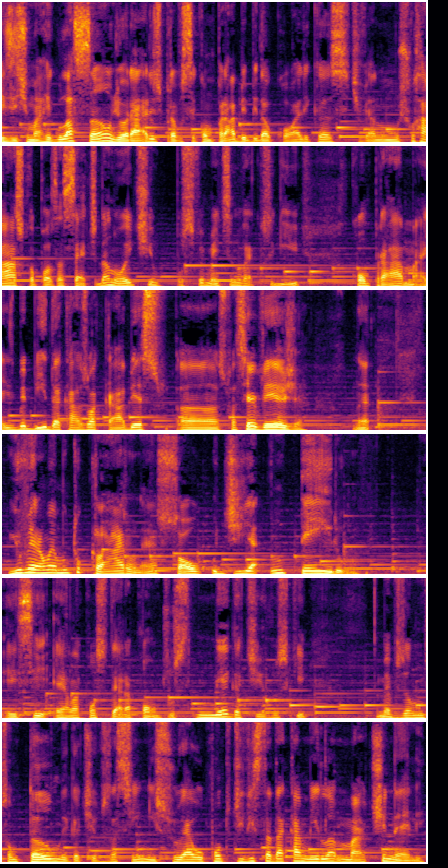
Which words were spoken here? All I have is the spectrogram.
existe uma regulação de horários para você comprar bebida alcoólica. Se tiver num churrasco após as 7 da noite, possivelmente você não vai conseguir comprar mais bebida caso acabe a sua cerveja, né? E o verão é muito claro, né? Sol o dia inteiro. Esse ela considera pontos negativos que, na minha visão, não são tão negativos assim. Isso é o ponto de vista da Camila Martinelli.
